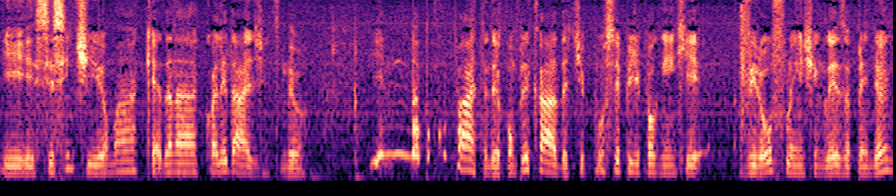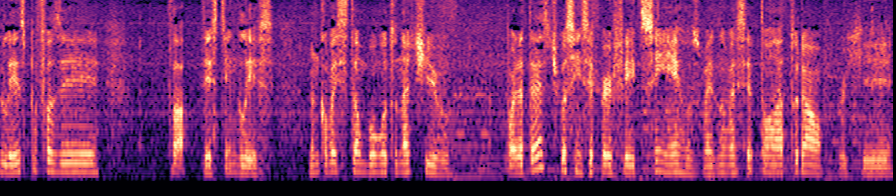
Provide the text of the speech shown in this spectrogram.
e se sentia uma queda na qualidade, entendeu? Culpar, entendeu? É complicado. É tipo você pedir pra alguém que virou fluente em inglês, aprendeu inglês para fazer lá, texto em inglês. Nunca vai ser tão bom quanto nativo. Pode até, tipo assim, ser perfeito sem erros, mas não vai ser tão natural, porque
